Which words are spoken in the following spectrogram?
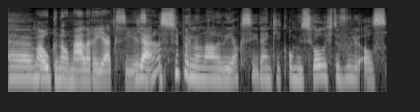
Ehm, wat ook een normale reactie is. ja, hè? een super normale reactie, denk ik, om je schuldig te voelen als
